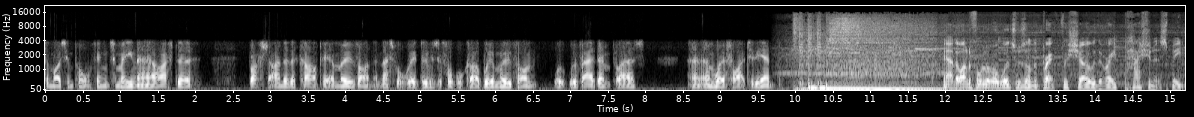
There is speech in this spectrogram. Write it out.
the most important thing to me now. I have to brush that under the carpet and move on, and that's what we'll do as a football club. We'll move on without them players, and, and we'll fight to the end. Now, the wonderful Laura Woods was on The Breakfast Show with a very passionate speech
